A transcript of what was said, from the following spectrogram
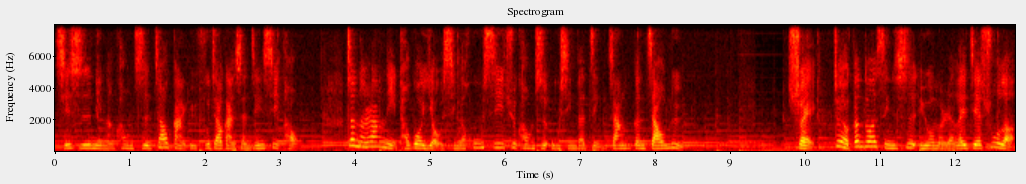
其实你能控制交感与副交感神经系统，这能让你透过有形的呼吸去控制无形的紧张跟焦虑。水就有更多形式与我们人类接触了。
